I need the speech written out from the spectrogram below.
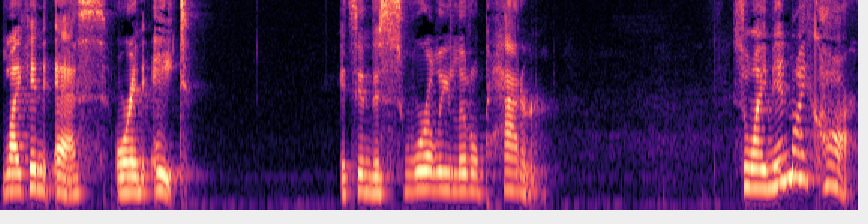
like an S or an 8. It's in this swirly little pattern. So I'm in my car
